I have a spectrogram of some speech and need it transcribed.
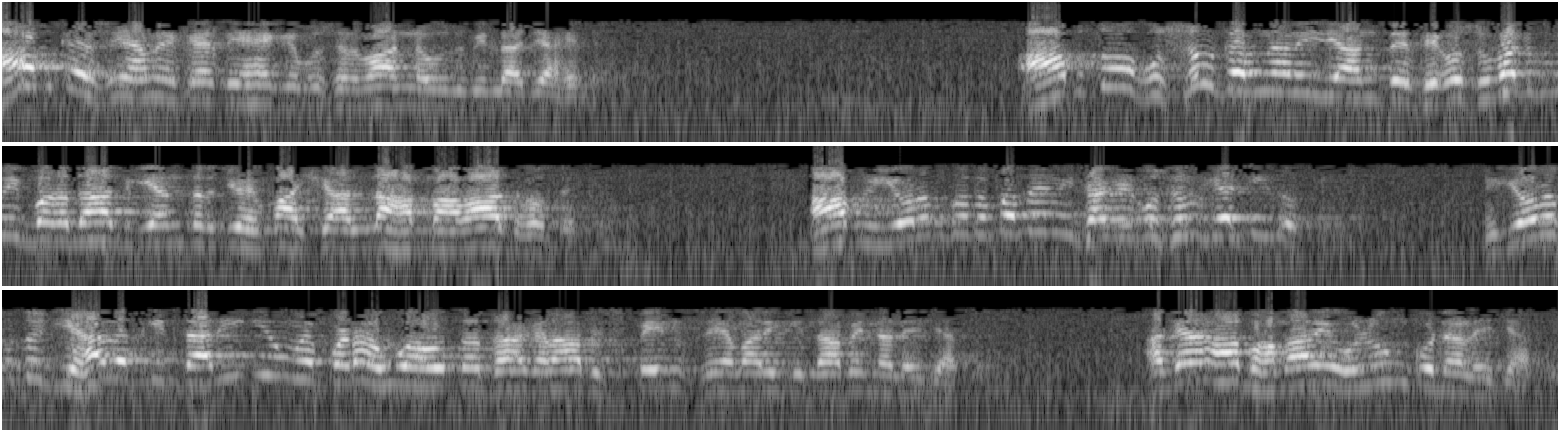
آپ کیسے ہمیں کہتے ہیں کہ مسلمان نعوذ باللہ جاہل ہے؟ آپ تو غسل کرنا نہیں جانتے تھے، اس وقت بھی بغداد کے اندر جو ہے، ماشاء اللہ ہم آباد ہوتے تھے۔ آپ یورپ کو تو پتہ نہیں تھا کہ غسل کیا چیز ہوتی ہے۔ یورپ تو جہالت کی تاریخیوں میں پڑا ہوا ہوتا تھا، اگر آپ اسپین سے ہماری کتابیں نہ لے جاتے، اگر آپ ہمارے علوم کو نہ لے جاتے۔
